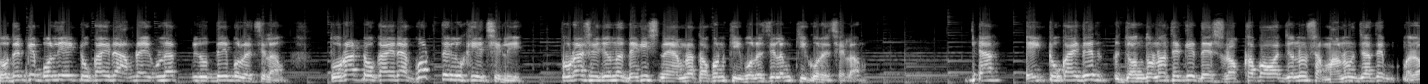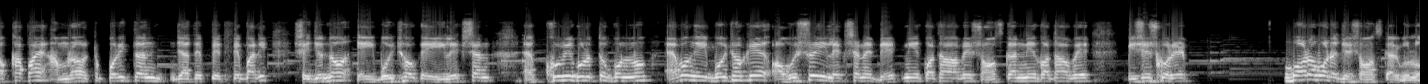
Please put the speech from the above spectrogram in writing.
তোদেরকে বলি এই টোকাইরা আমরা এগুলার বিরুদ্ধেই বলেছিলাম, তোরা টোকাইরা গর্তে লুকিয়েছিলি। তোরা সেই জন্য দেখিস না আমরা তখন কি বলেছিলাম, কি করেছিলাম। এই টোকাইদের যন্ত্রণা থেকে দেশ রক্ষা পাওয়ার জন্য মানুষ যাতে রক্ষা পায়, আমরাও একটা পরিত্রাণ যাতে পেতে পারি। সেই জন্য এই বৈঠক, এই ইলেকশন খুবই গুরুত্বপূর্ণ এবং এই বৈঠকে অবশ্যই ইলেকশনের ডেট নিয়ে কথা হবে, সংস্কার নিয়ে কথা হবে। বিশেষ করে বড় বড় যে সংস্কারগুলো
